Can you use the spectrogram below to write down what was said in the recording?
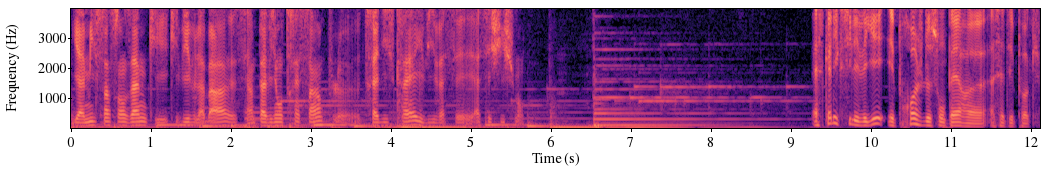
Il y a 1500 âmes qui, qui vivent là-bas. C'est un pavillon très simple, euh, très discret. Ils vivent assez, assez chichement. Est-ce qu'Alexis Léveillé est proche de son père euh, à cette époque?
